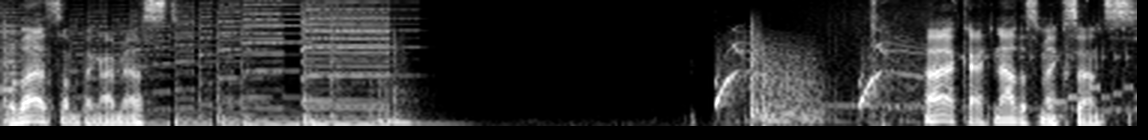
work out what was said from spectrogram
Well, that's something I missed. Ah, okay, now this makes sense.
